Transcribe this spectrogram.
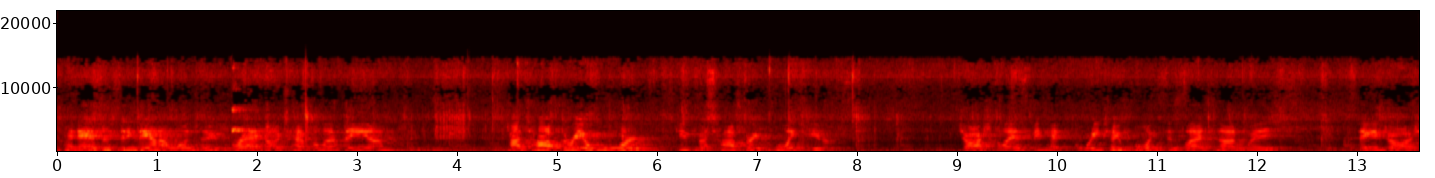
Okay, now as they're sitting down, I want to brag on a couple of them. My top three awards, excuse me, my top three point getters. Josh Gillespie had 42 points this last nine weeks. Stand Josh.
